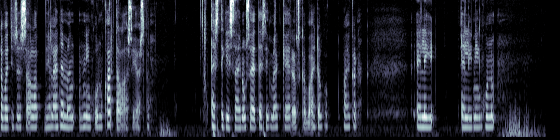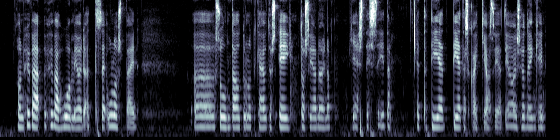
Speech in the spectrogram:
Sä voit itse asiassa olla vielä enemmän niin kuin kartalla asioista. Tästäkin sain useita esimerkkejä Ranskan vaihdon aikana. Eli, eli niin kuin on hyvä, hyvä huomioida, että se ulospäin ö, suuntautunut käytös ei tosiaan aina viesti siitä, että tie, tietäisi kaikki asiat ja olisi jotenkin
